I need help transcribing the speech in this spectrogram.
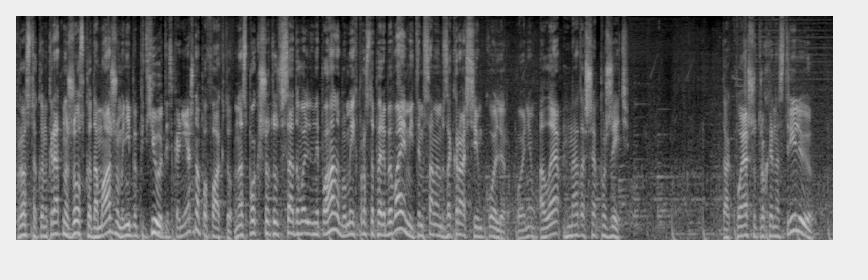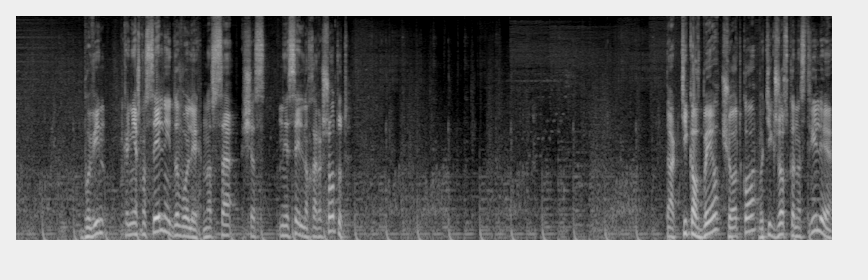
Просто конкретно жорстко дамажу. Мені би підхилитись, звісно, по факту. У нас поки що тут все доволі непогано, бо ми їх просто перебиваємо і тим самим закращуємо колір, поняв? Але треба ще пожити. Так, по Ешу трохи настрілюю. Бо він, звісно, сильний доволі. У нас все зараз не сильно хорошо тут. Так, Тіка вбив, чітко, бо тік жорстко настрілює.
